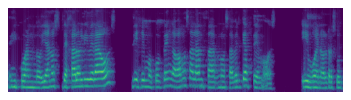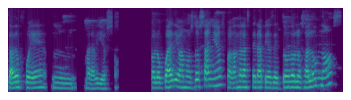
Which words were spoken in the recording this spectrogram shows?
Y cuando ya nos dejaron liberados, dijimos, pues venga, vamos a lanzarnos, a ver qué hacemos. Y bueno, el resultado fue mm, maravilloso. Con lo cual llevamos dos años pagando las terapias de todos los alumnos.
